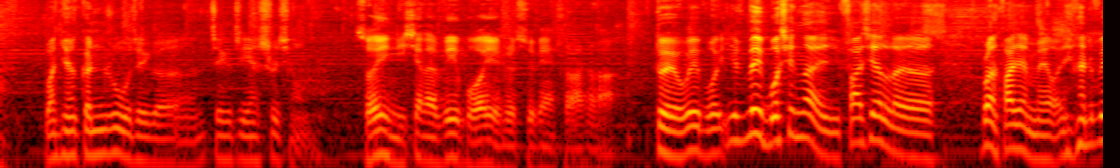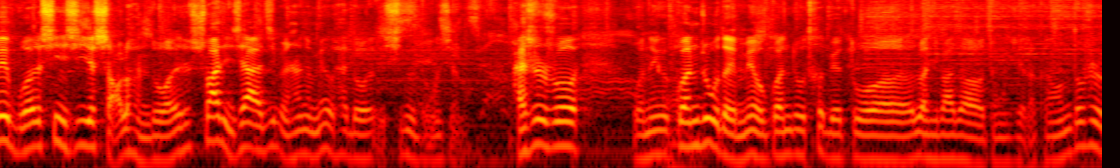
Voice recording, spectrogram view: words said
完全跟住这个这个这件事情了。所以你现在微博也是随便刷是吧？对微博，因为微博现在发现了，不知道你发现没有？因为这微博的信息也少了很多，刷几下基本上就没有太多新的东西了。还是说我那个关注的也没有关注特别多乱七八糟的东西了，可能都是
